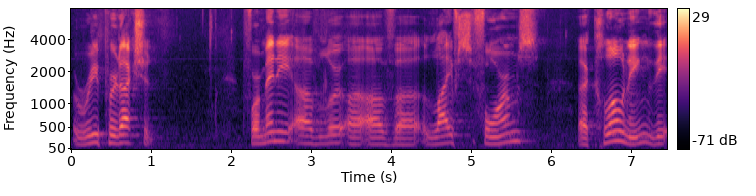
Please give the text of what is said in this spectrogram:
reproduction. For many of, uh, of uh, life's forms, uh, cloning, the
